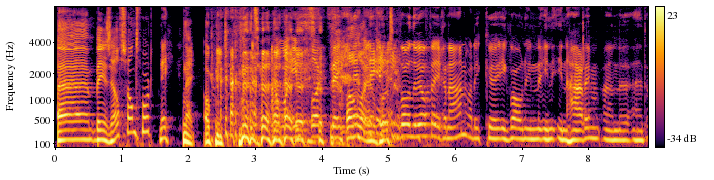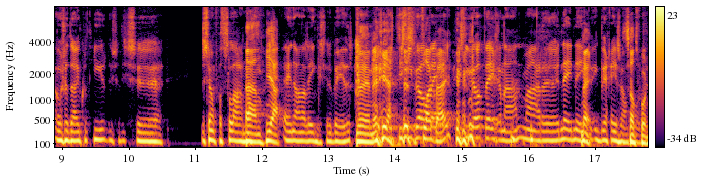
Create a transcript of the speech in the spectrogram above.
Eh, ben je zelf Zandvoort? Nee. Nee, ook niet. Allemaal import. Nee. Allemaal import. ik woon er wel tegenaan, want ik, eh, ik woon in, in, in Haarlem aan, eh, aan het Oosterduinkwartier. Dus het is eh de Zandvoortslaan. Aan, ja. En aan de linker ben je er. Nee, nee, ja, het is dus vlakbij. tegen- Het is hier wel tegenaan, maar eh, nee, nee, ik ben geen Zandvoort. Zandvoort.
